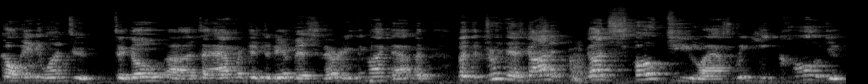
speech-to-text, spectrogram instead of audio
called anyone to to go uh, to Africa to be a missionary or anything like that. But but the truth is, God God spoke to you last week. He called you,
